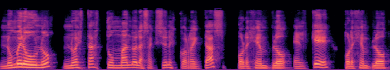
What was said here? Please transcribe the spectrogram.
número uno, no estás tomando las acciones correctas, por ejemplo, el qué, por ejemplo,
